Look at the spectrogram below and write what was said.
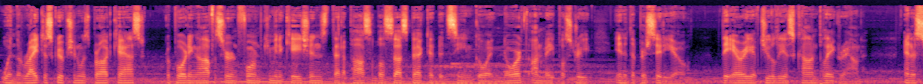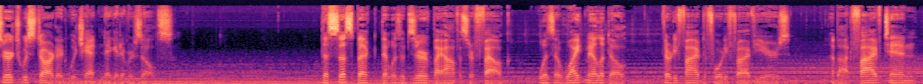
When the right description was broadcast, reporting officer informed communications that a possible suspect had been seen going north on Maple Street into the Presidio, the area of Julius Kahn Playground, and a search was started which had negative results. The suspect that was observed by Officer Fouke was a white male adult, 35 to 45 years, about 5'10,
